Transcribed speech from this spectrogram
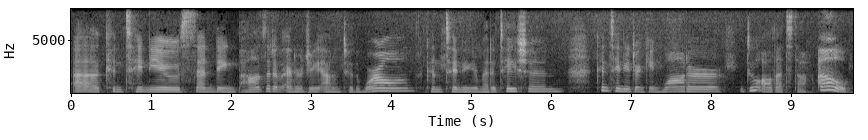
Uh, continue sending positive energy out into the world. Continue your meditation. Continue drinking water. Do all that stuff. Oh,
